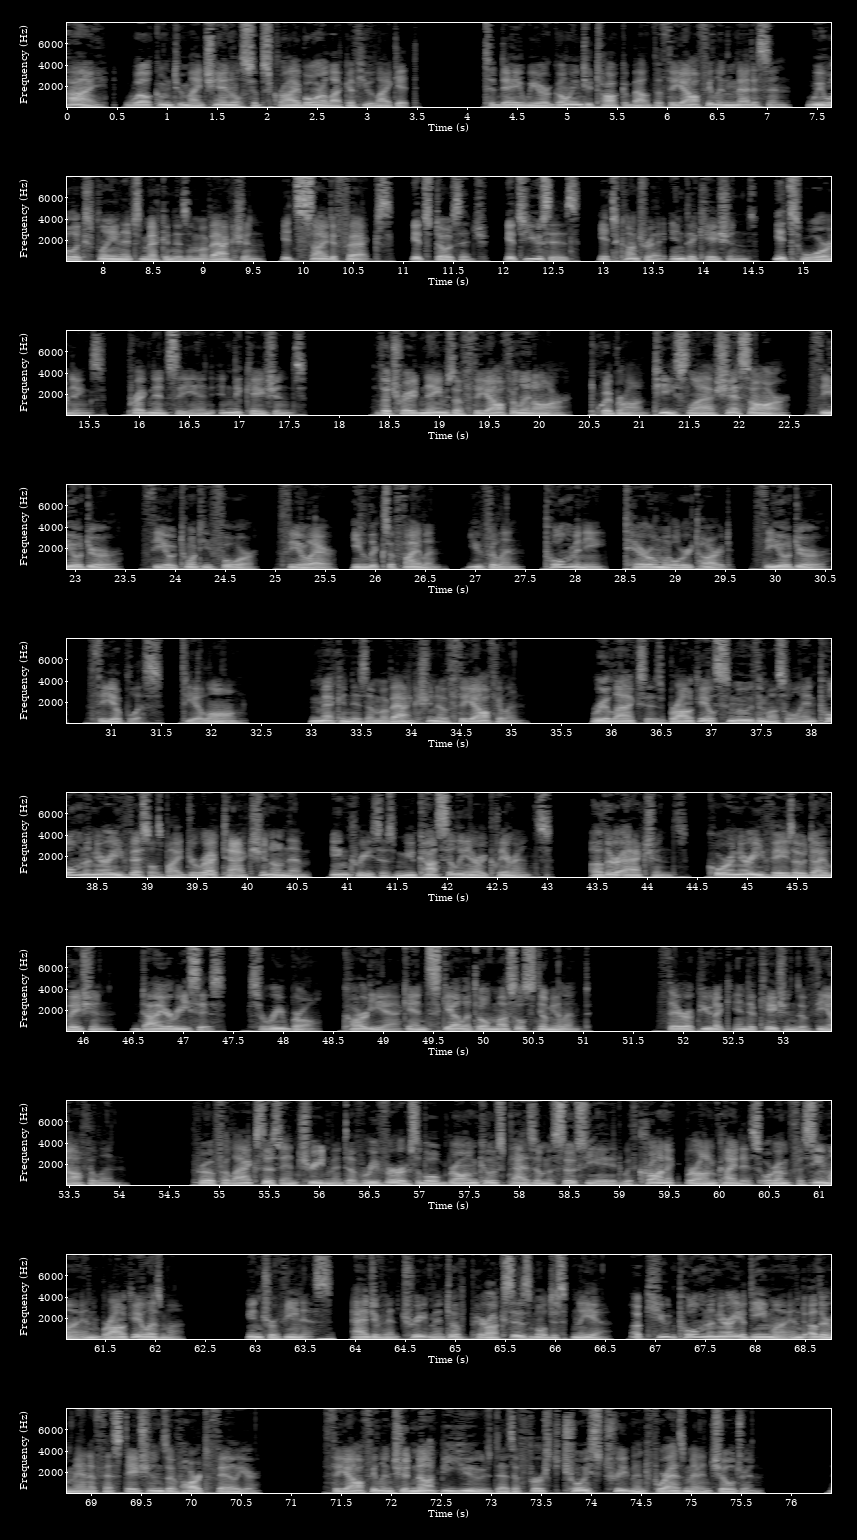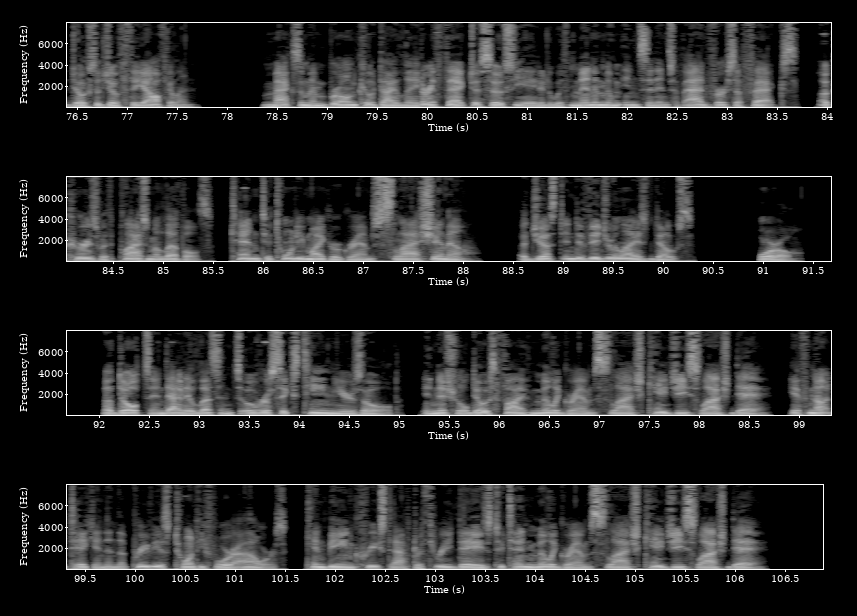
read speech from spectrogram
Hi, welcome to my channel subscribe or like if you like it. Today we are going to talk about the theophylline medicine, we will explain its mechanism of action, its side effects, its dosage, its uses, its contraindications, its warnings, pregnancy and indications. The trade names of theophylline are, Quibron T/SR, Theo-Dur, Theo24, Theolair, Elixiphylline, Euphyllin, Pulmene, Teromol retard, Theo-Dur, Theoplus, Theolong. Mechanism of action of theophylline. Relaxes bronchial smooth muscle and pulmonary vessels by direct action on them, increases mucociliary clearance. Other actions, coronary vasodilation, diuresis, cerebral, cardiac and skeletal muscle stimulant. Therapeutic indications of theophylline prophylaxis and treatment of reversible bronchospasm associated with chronic bronchitis or emphysema and bronchial asthma. Intravenous, adjuvant treatment of paroxysmal dyspnea, acute pulmonary edema and other manifestations of heart failure. Theophylline should not be used as a first-choice treatment for asthma in children. Dosage of theophylline Maximum bronchodilator effect associated with minimum incidence of adverse effects occurs with plasma levels 10 to 20 micrograms ml. Adjust individualized dose. Oral. Adults and adolescents over 16 years old, initial dose 5 mg kg day, if not taken in the previous 24 hours, can be increased after 3 days to 10 mg kg day.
